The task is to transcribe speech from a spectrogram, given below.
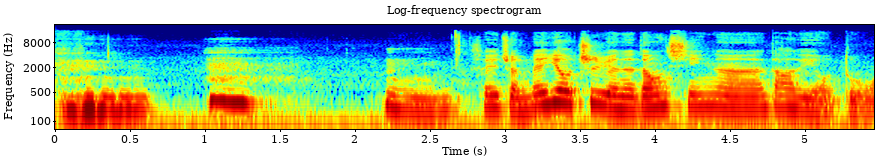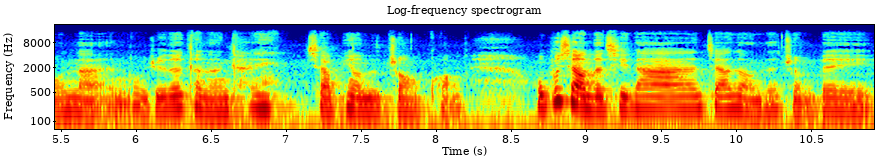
嗯，所以准备幼稚园的东西呢，到底有多难？我觉得可能看小朋友的状况。我不晓得其他家长在准备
